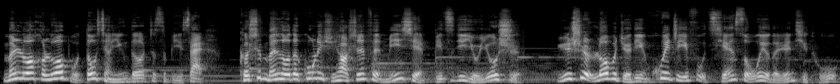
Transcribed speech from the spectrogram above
门罗和罗布都想赢得这次比赛，可是门罗的公立学校身份明显比自己有优势。于是罗布决定绘制一幅前所未有的人体图。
